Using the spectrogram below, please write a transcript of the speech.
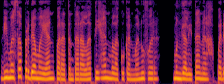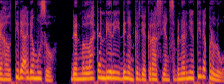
Di masa perdamaian, para tentara latihan melakukan manuver, menggali tanah padahal tidak ada musuh, dan melelahkan diri dengan kerja keras yang sebenarnya tidak perlu,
